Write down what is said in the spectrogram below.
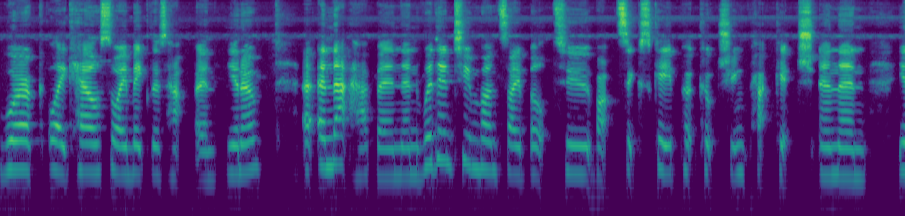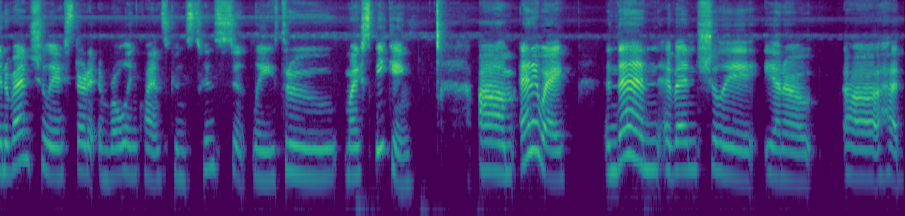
work like hell so I make this happen. You know, and that happened. And within two months, I built to about 6K per coaching package. And then, you know, eventually I started enrolling clients consistently through my speaking. Um, anyway, and then eventually, you know, uh, had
